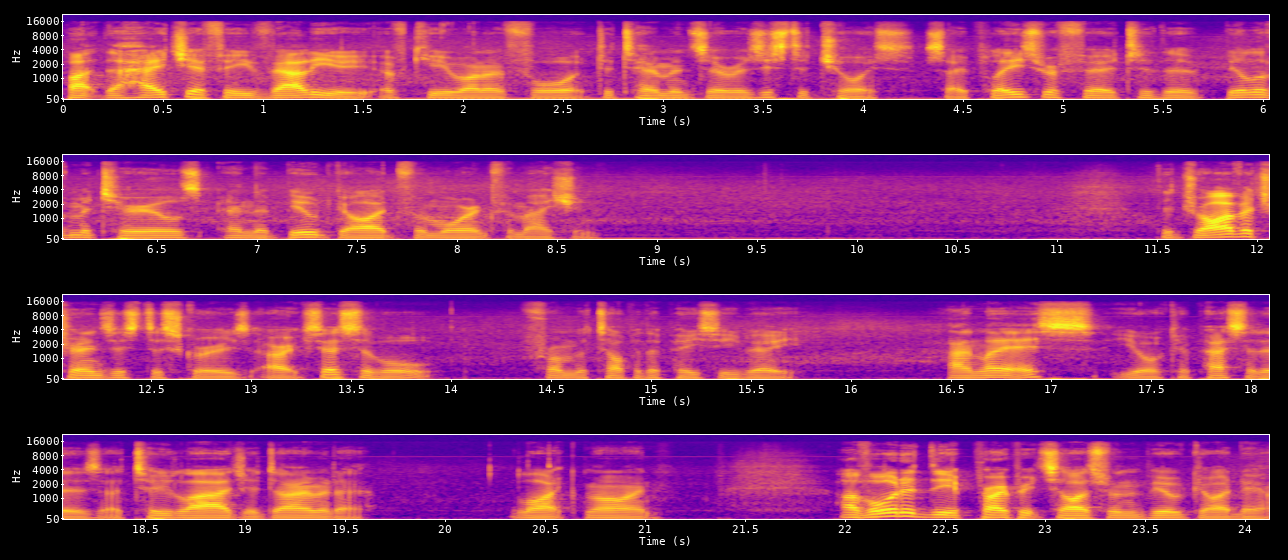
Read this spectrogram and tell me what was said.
but the HFE value of Q104 determines the resistor choice, so please refer to the bill of materials and the build guide for more information. The driver transistor screws are accessible from the top of the PCB, unless your capacitors are too large a diameter, like mine. I've ordered the appropriate size from the build guide now.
